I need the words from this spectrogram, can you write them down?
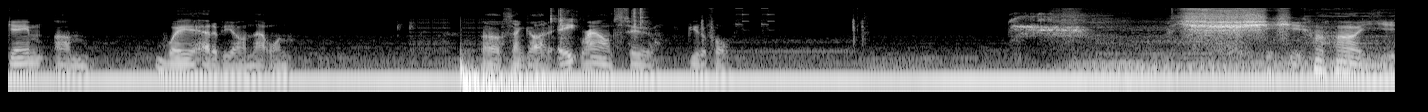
Game, um, way ahead of you on that one. Oh, thank God. Eight rounds, too. Beautiful. you.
